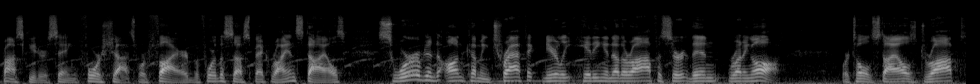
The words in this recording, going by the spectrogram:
Prosecutors saying four shots were fired before the suspect, Ryan Stiles, swerved into oncoming traffic, nearly hitting another officer, then running off. We're told Stiles dropped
